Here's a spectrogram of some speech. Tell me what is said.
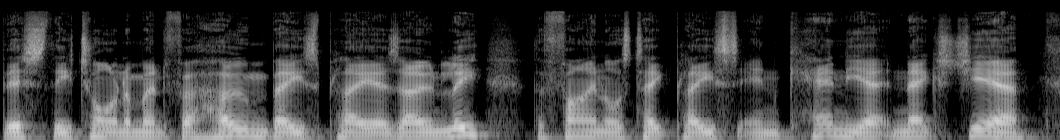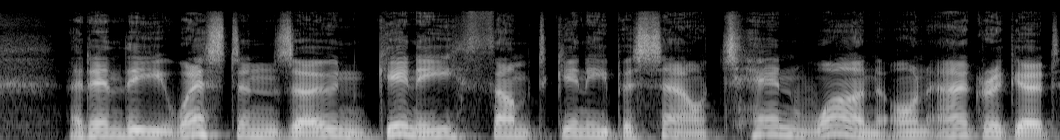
This, the tournament for home based players only. The finals take place in Kenya next year. And in the Western Zone, Guinea thumped Guinea Bissau 10 1 on aggregate.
